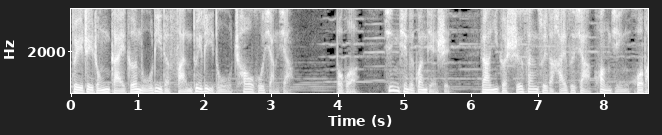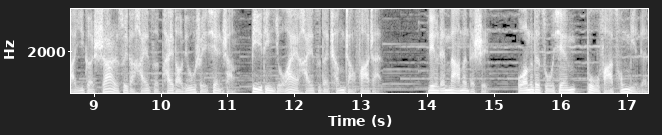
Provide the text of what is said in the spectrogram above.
对这种改革努力的反对力度超乎想象。不过，今天的观点是，让一个十三岁的孩子下矿井，或把一个十二岁的孩子拍到流水线上，必定有碍孩子的成长发展。令人纳闷的是，我们的祖先不乏聪明人，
